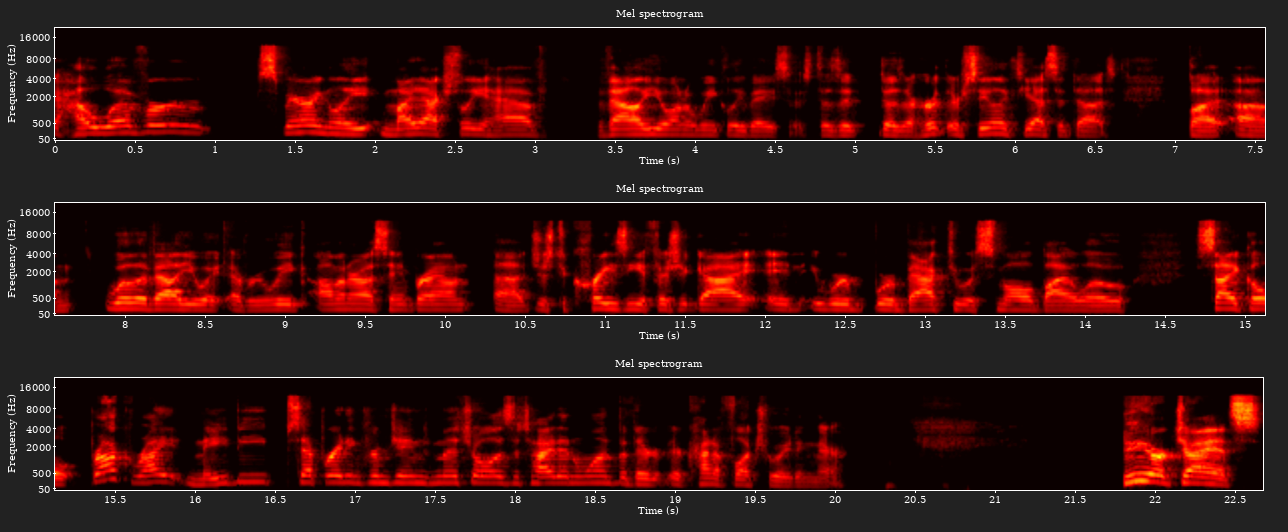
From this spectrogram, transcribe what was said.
however sparingly, might actually have value on a weekly basis. Does it does it hurt their ceilings? Yes, it does. But um, we'll evaluate every week. Amon-Ra St. Brown, uh, just a crazy efficient guy, and we're we're back to a small buy low cycle. Brock Wright may be separating from James Mitchell as a tight end one, but they're they're kind of fluctuating there. New York Giants.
